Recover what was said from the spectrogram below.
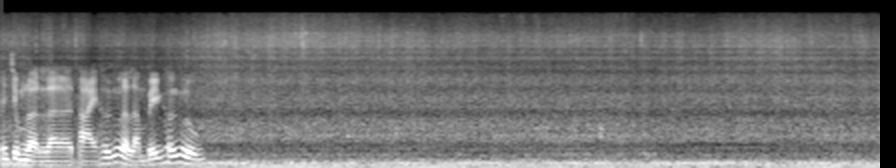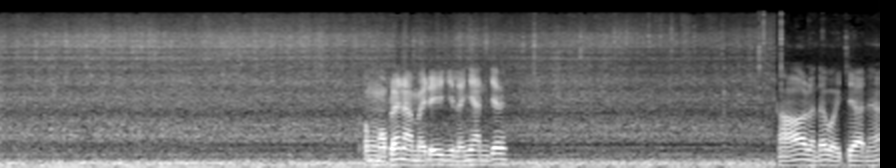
nói chung là, là tài hứng là làm biến hứng luôn. Còn một lẽ nào mày đi như là nhanh chứ đó lên tới bờ trên nữa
